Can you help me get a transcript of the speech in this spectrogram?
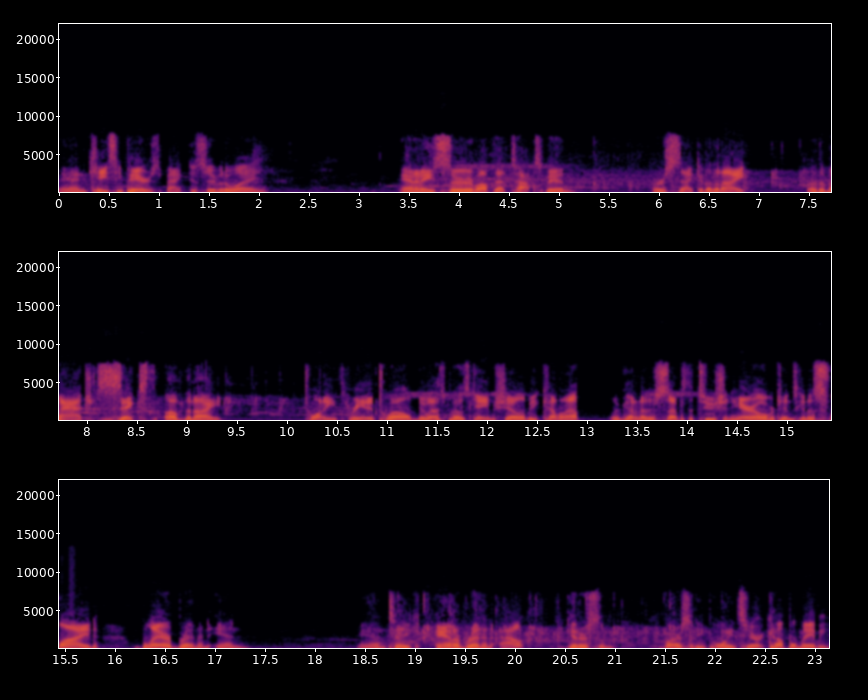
And Casey Pierce back to serve it away. And an ace serve off that top spin. Her second of the night, or the match, sixth of the night. 23 to 12. New West postgame show will be coming up. We've got another substitution here. Overton's going to slide Blair Brennan in and take Anna Brennan out. Get her some varsity points here, a couple maybe.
